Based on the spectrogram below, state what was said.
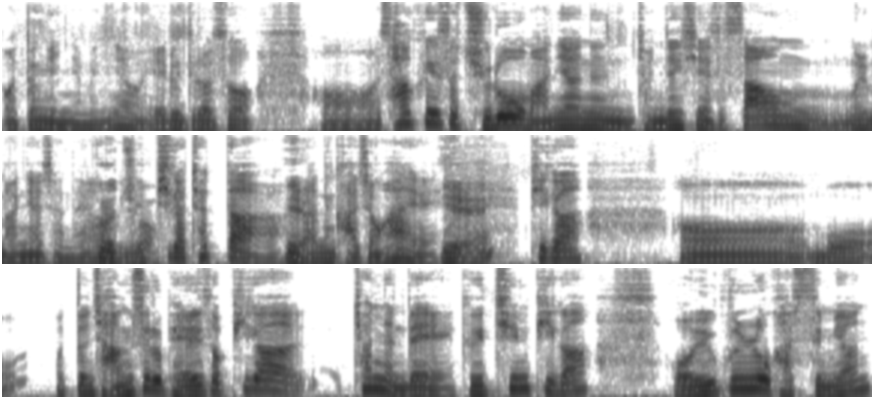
어떤 게 있냐면요. 예를 들어서 어, 사극에서 주로 많이 하는 전쟁씬에서 싸움을 많이 하잖아요. 그렇죠. 피가 튀었다라는 예. 가정하에 예. 피가 어 뭐 어떤 장수를 배에서 피가 튀었는데 그 튄 피가 얼굴로 갔으면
